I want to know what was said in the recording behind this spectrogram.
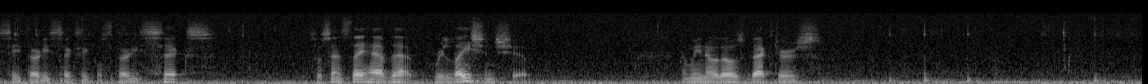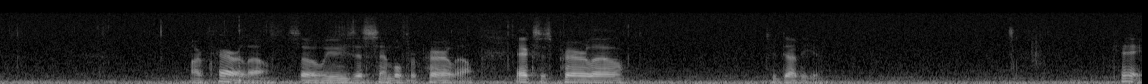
see 36 equals 36. So since they have that relationship, and we know those vectors are parallel. So we use this symbol for parallel. X is parallel to W. Okay.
